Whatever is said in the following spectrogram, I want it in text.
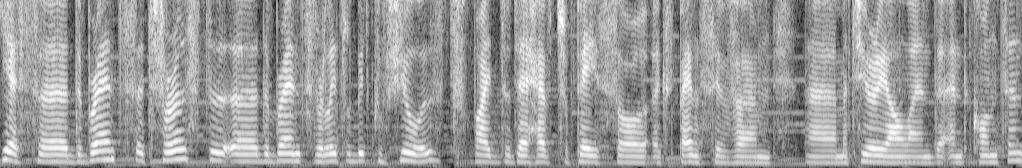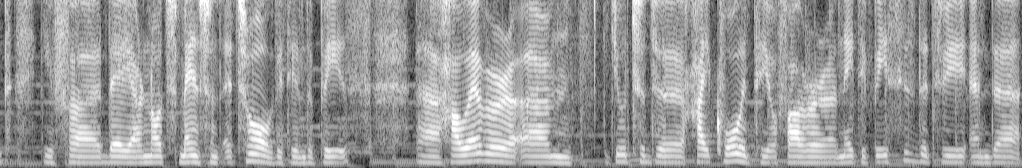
Yes, uh, the brands at first uh, the brands were a little bit confused. Why do they have to pay so expensive um, uh, material and and content if uh, they are not mentioned at all within the piece? Uh, however, um, due to the high quality of our native pieces that we and the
